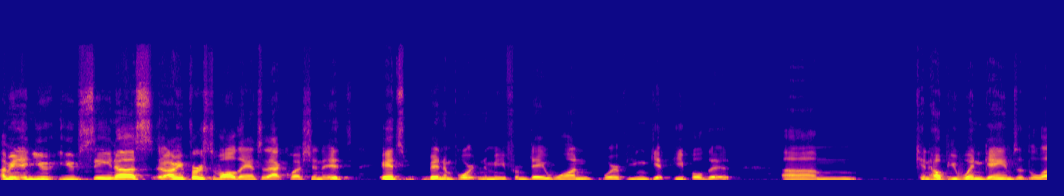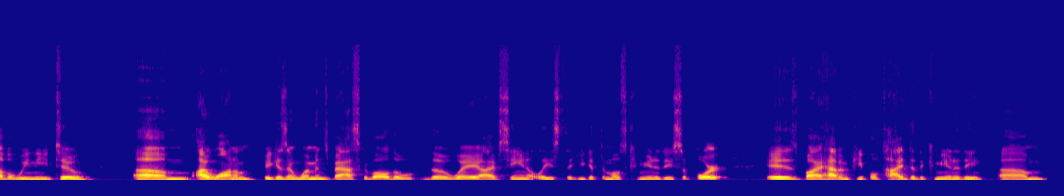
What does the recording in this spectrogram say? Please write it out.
I mean, and you you've seen us. I mean, first of all, to answer that question, it's it's been important to me from day one. Where if you can get people that um, can help you win games at the level we need to, um, I want them because in women's basketball, the the way I've seen at least that you get the most community support is by having people tied to the community. Um,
